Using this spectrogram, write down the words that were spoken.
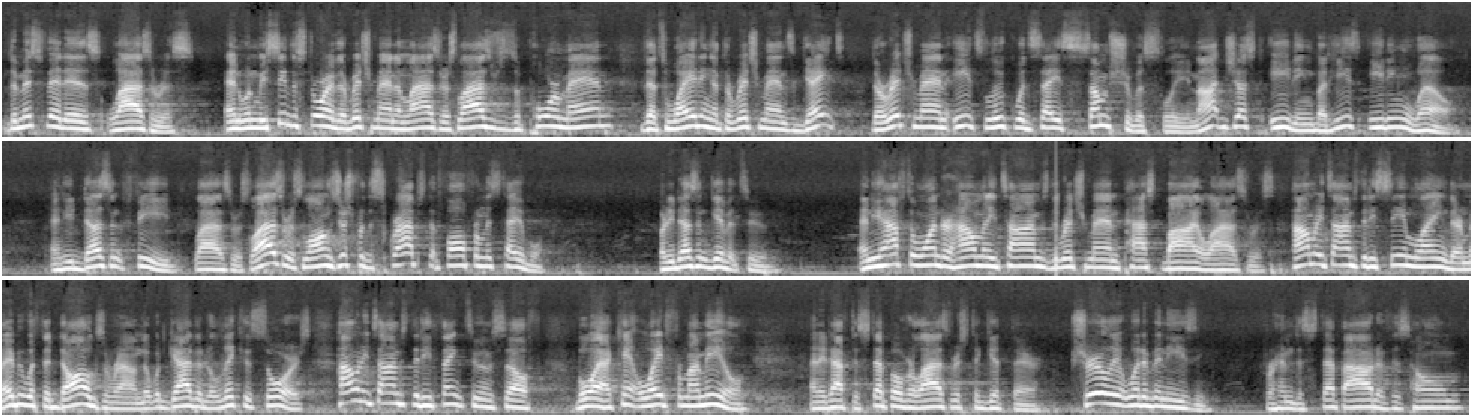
The misfit is Lazarus. And when we see the story of the rich man and Lazarus, Lazarus is a poor man that's waiting at the rich man's gate. The rich man eats, Luke would say, sumptuously, not just eating, but he's eating well. And he doesn't feed Lazarus. Lazarus longs just for the scraps that fall from his table, but he doesn't give it to him. And you have to wonder how many times the rich man passed by Lazarus. How many times did he see him laying there, maybe with the dogs around that would gather to lick his sores? How many times did he think to himself, Boy, I can't wait for my meal. And he'd have to step over Lazarus to get there. Surely it would have been easy for him to step out of his home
